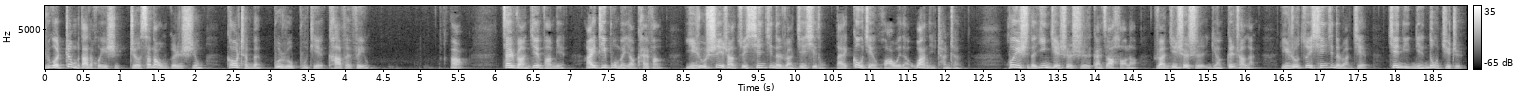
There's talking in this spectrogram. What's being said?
如果这么大的会议室只有三到五个人使用，高成本不如补贴咖啡费用。二，在软件方面，IT 部门要开放，引入世界上最先进的软件系统来构建华为的万里长城。会议室的硬件设施改造好了，软件设施也要跟上来，引入最先进的软件，建立联动机制，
